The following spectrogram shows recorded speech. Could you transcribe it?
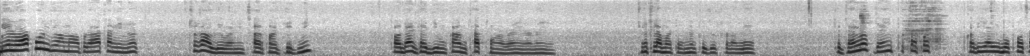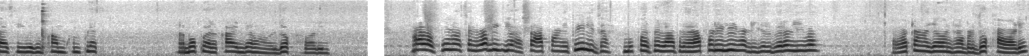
બેલો આંકવો ને આમાં આપણે આટાની નટ ચડાવી દેવાની, ચાર પાંચ ઇંચની તો દાદાજીનું કામ થતું આવે અહીંયા અહીંયા. એટલા માટે નટું ચોટડા લે તો ચાલો, જઈ ફટાફટ કરી આવી બપોર થાય એ બધું કામ કમ્પ્લીટ અને બપોરે કાંઈ દેવા જોખાવાળી હાલો પૂણા ત્રણ વાગી ગયા, ચા પાણી પી લીધા. બપોર પહેલાં આપણે રાપડી લીધા ડીઝલ ભરાવી લીધા વટાણા જવાની આપણે ધોખાવાળી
